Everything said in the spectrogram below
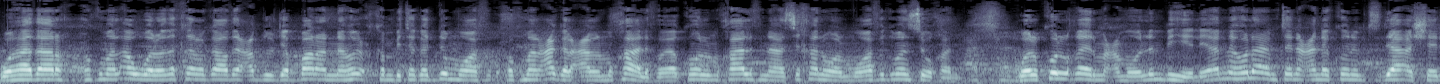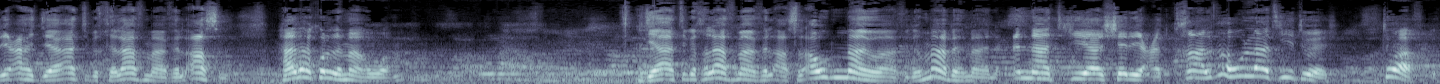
وهذا حكم الأول وذكر القاضي عبد الجبار أنه يحكم بتقدم موافق حكم العقل على المخالف ويكون المخالف ناسخا والموافق منسوخا والكل غير معمول به لأنه لا يمتنع أن يكون ابتداء الشريعة جاءت بخلاف ما في الأصل. هذا كل ما هو؟ جاءت بخلاف ما في الأصل أو بما يوافقه ما به مانع. أنها تجي الشريعة تخالفه ولا تجي توافقه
